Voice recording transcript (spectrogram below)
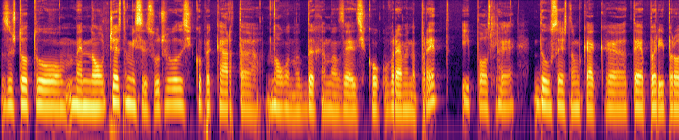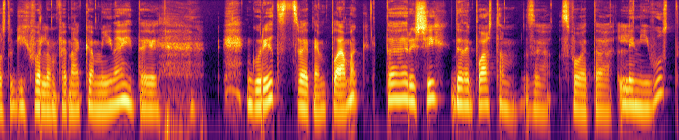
защото мен много често ми се е случвало да си купя карта много надъхана за си колко време напред и после да усещам как тези пари просто ги хвърлям в една камина и те горят с цветен пламък. Та реших да не плащам за своята ленивост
